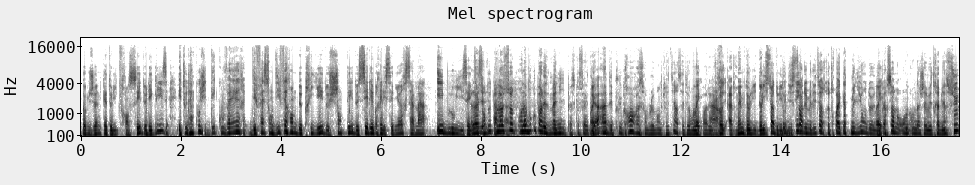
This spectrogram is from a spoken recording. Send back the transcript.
comme jeune catholique français de l'Église, et tout d'un coup j'ai découvert des façons différentes de prier, de chanter, de célébrer les Seigneurs. Ça m'a ébloui. Ça a été Alors, a- sans doute on, a, un- aussi- on a beaucoup parlé de Mani parce que ça a été Ouais. un des plus grands rassemblements de chrétiens. C'était on Oui, a parlé de ah, trois- ah, même de l'hi- de l'histoire de l'humanité. l'histoire de l'humanité entre 3 et 4 millions de, de Oui. personnes. On n'a jamais très bien su.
